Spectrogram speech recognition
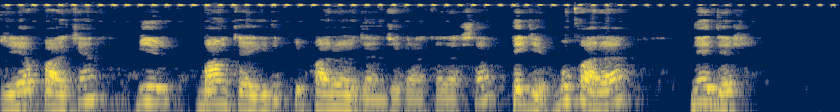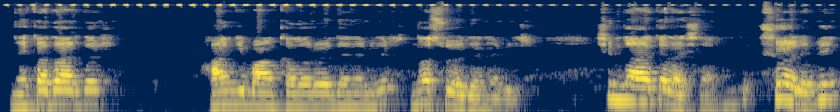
yaparken bir bankaya gidip bir para ödenecek arkadaşlar. Peki bu para nedir? Ne kadardır? Hangi bankalara ödenebilir? Nasıl ödenebilir? Şimdi arkadaşlar şöyle bir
